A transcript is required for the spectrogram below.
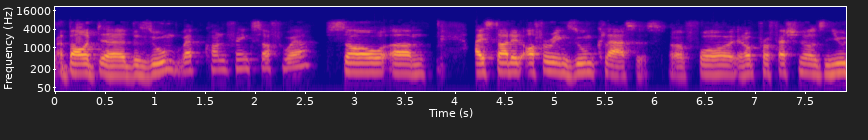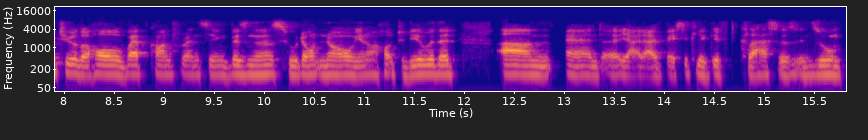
about uh, the Zoom web conferencing software. So um, I started offering Zoom classes uh, for you know professionals new to the whole web conferencing business who don't know you know how to deal with it. Um, and uh, yeah, I basically give classes in Zoom.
